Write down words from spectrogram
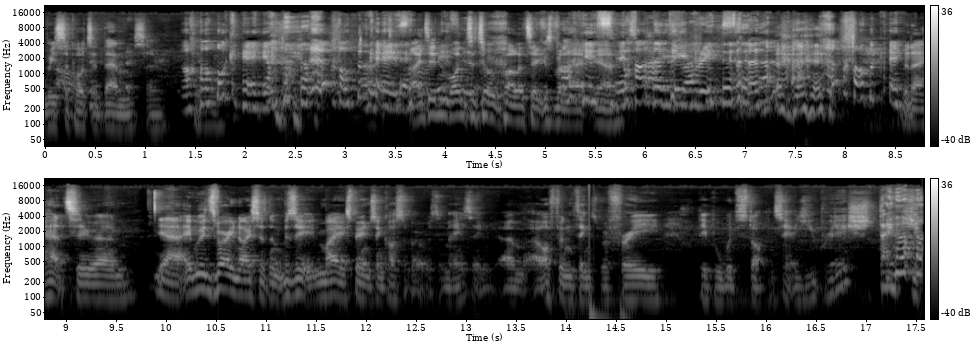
we supported them. So okay. Okay. I didn't want to talk politics, but I, It's yeah, politic reason. okay. but I had to. Um, yeah, it was very nice of them. Because it, my experience in Kosovo was amazing. Um, often things were free. People would stop and say, "Are you British? Thank you."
